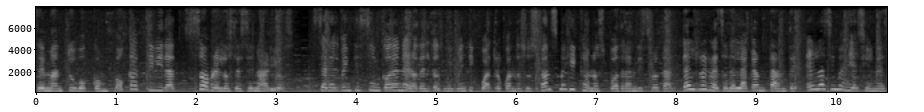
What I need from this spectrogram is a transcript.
se mantuvo con poca actividad sobre los escenarios será el 25 de enero del 2024 cuando sus fans mexicanos podrán disfrutar del regreso de la cantante en las inmediaciones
